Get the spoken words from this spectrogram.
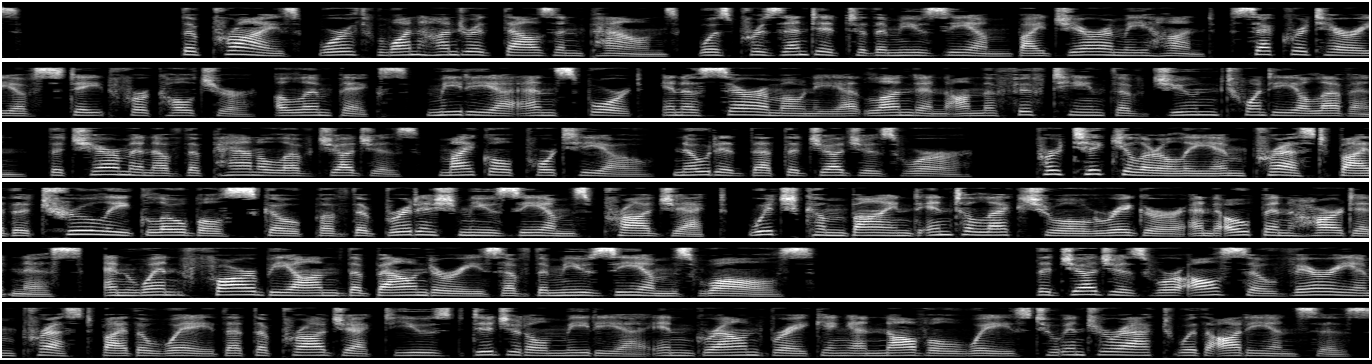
The prize, worth £100,000, was presented to the museum by Jeremy Hunt, Secretary of State for Culture, Olympics, Media and Sport, in a ceremony at London on 15 June 2011. The chairman of the panel of judges, Michael Portillo, noted that the judges were particularly impressed by the truly global scope of the British Museum's project, which combined intellectual rigour and open-heartedness, and went far beyond the boundaries of the museum's walls. The judges were also very impressed by the way that the project used digital media in groundbreaking and novel ways to interact with audiences.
